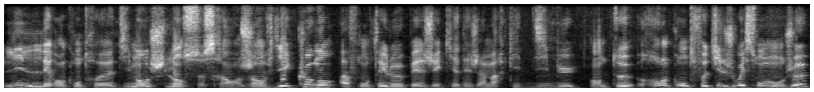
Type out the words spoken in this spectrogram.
Lille les rencontres dimanche, Lens ce sera en janvier. Comment affronter le PSG qui a déjà marqué 10 buts en deux rencontres? Faut-il jouer son jeu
